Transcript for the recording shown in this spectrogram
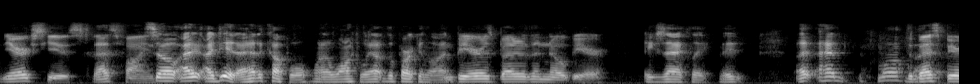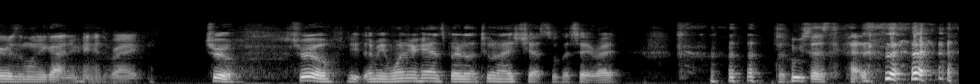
you're excused. That's fine. So I, I did. I had a couple when I walked way out to the parking lot. beer is better than no beer. Exactly. They, I, I had well The best beer is the one you got in your hand, right? True, true. I mean, one in your hand's better than two in ice chest. What they say, right? Who says that?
